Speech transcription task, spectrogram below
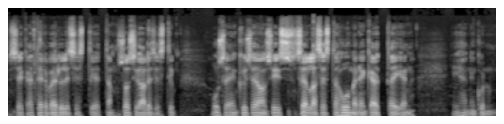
sekä terveydellisesti että sosiaalisesti. Usein kyse on siis sellaisesta huumeiden käyttäjien ihan niin kuin,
